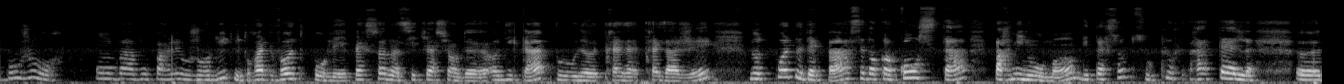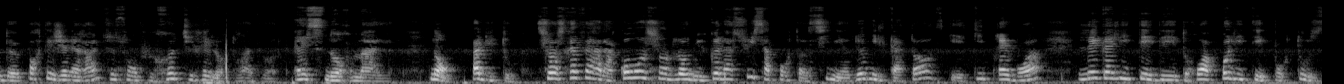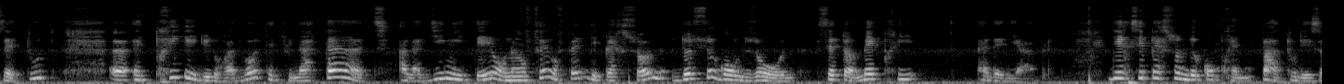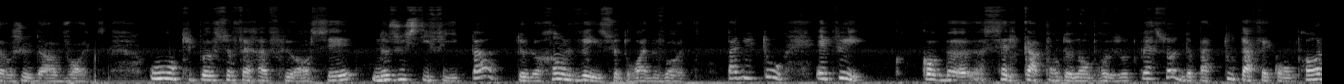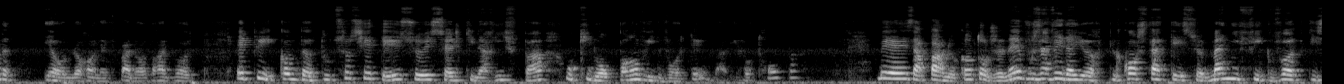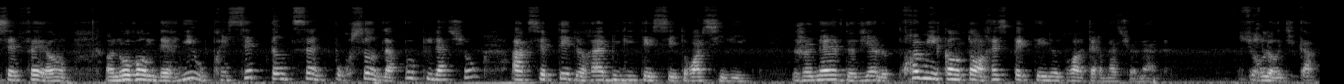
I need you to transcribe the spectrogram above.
Bonjour, on va vous parler aujourd'hui du droit de vote pour les personnes en situation de handicap ou de très, âgées. Notre point de départ, c'est donc un constat parmi nos membres, des personnes sous curatelle euh, de portée générale se sont vues retirer leur droit de vote. Est-ce normal? Non, pas du tout. Si on se réfère à la Convention de l'ONU que la Suisse a pourtant signée en 2014, qui, qui prévoit l'égalité des droits politiques pour tous et toutes, euh, être privé du droit de vote est une atteinte à la dignité. On en fait au fait des personnes de seconde zone. C'est un mépris indéniable. Dire que ces personnes ne comprennent pas tous les enjeux d'un vote ou qui peuvent se faire influencer ne justifie pas de leur enlever ce droit de vote. Pas du tout. Et puis, comme euh, c'est le cas pour de nombreuses autres personnes, de ne pas tout à fait comprendre, et on ne leur enlève pas leur droit de vote. Et puis, comme dans toute société, ceux et celles qui n'arrivent pas ou qui n'ont pas envie de voter, bah, ils voteront pas. Mais à part le canton de Genève, vous avez d'ailleurs pu constater ce magnifique vote qui s'est fait en, en, novembre dernier, où près 75% de la population a accepté de réhabiliter ses droits civiques. Genève devient le premier canton à respecter le droit international sur le handicap.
